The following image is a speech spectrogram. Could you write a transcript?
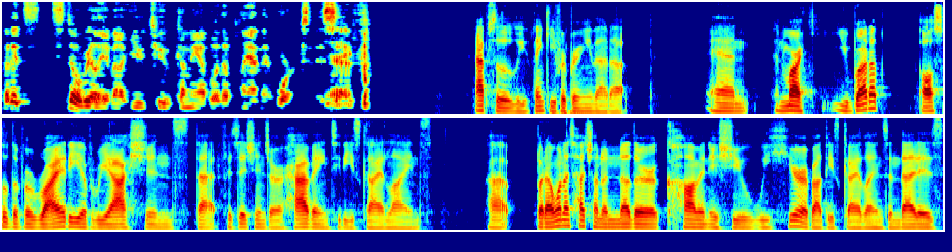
But it's still really about you two coming up with a plan that works and is yeah. safe. Absolutely. Thank you for bringing that up. And and Mark, you brought up also the variety of reactions that physicians are having to these guidelines. Uh, but I want to touch on another common issue we hear about these guidelines, and that is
